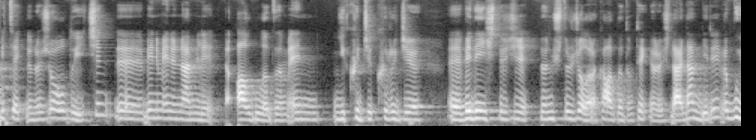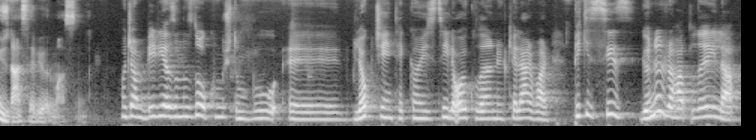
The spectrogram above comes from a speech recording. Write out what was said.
bir teknoloji olduğu için e, benim en önemli algıladığım, en yıkıcı, kırıcı e, ve değiştirici, dönüştürücü olarak algıladığım teknolojilerden biri ve bu yüzden seviyorum aslında. Hocam bir yazınızda okumuştum bu e, blockchain teknolojisiyle oy kullanan ülkeler var. Peki siz gönül rahatlığıyla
